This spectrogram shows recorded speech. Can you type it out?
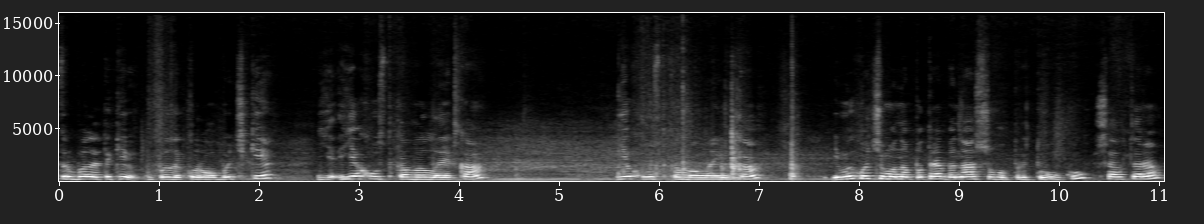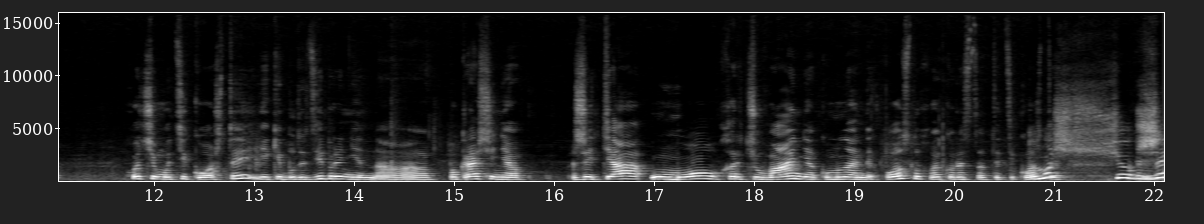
Зробили такі, купили коробочки. Є хустка велика, є хустка маленька. І ми хочемо на потреби нашого притулку, шелтера. Хочемо ті кошти, які будуть зібрані на покращення життя, умов, харчування, комунальних послуг, використати ці кошти. Тому що вже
